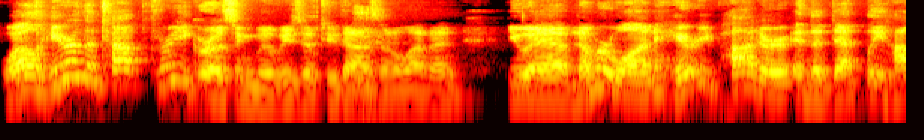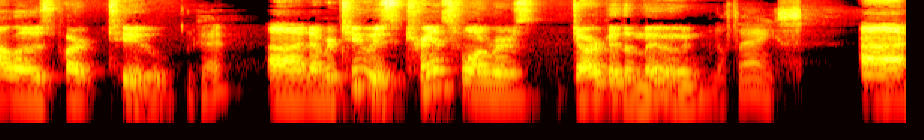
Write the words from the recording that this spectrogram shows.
Well, here are the top three grossing movies of 2011. You have number one, Harry Potter and the Deathly Hallows Part 2. Okay. Uh, number two is Transformers Dark of the Moon. No thanks. Uh,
